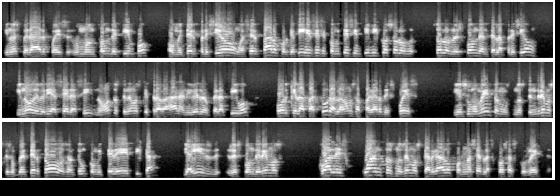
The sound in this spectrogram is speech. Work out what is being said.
y no esperar pues un montón de tiempo o meter presión o hacer paro, porque fíjense, ese comité científico solo, solo responde ante la presión y no debería ser así. Nosotros tenemos que trabajar a nivel operativo porque la factura la vamos a pagar después y en su momento nos, nos tendremos que someter todos ante un comité de ética y ahí responderemos cuáles, cuántos nos hemos cargado por no hacer las cosas correctas.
